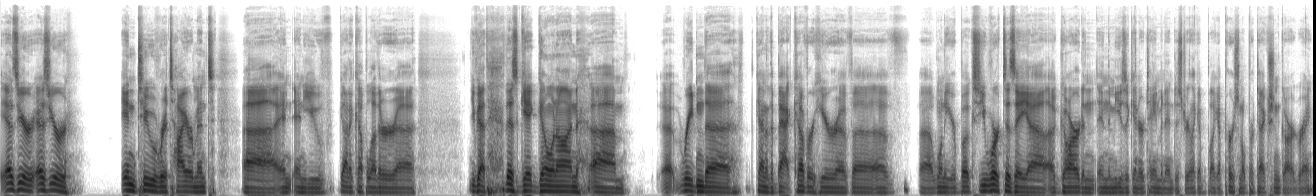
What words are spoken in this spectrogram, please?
as you're as you're into retirement, uh, and and you've got a couple other, uh, you've got this gig going on. Um, uh, reading the kind of the back cover here of uh, of uh, one of your books, you worked as a a guard in, in the music entertainment industry, like a like a personal protection guard, right?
